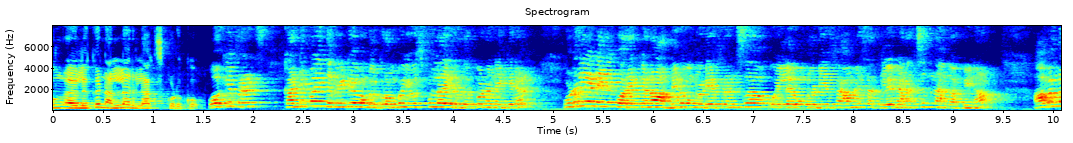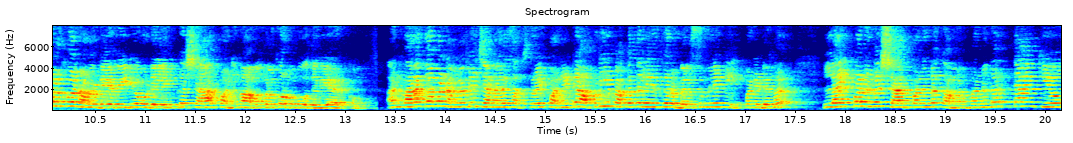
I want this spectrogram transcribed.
உங்களுக்கு நல்ல ரிலாக்ஸ் கொடுக்கும். ஓகே ஃப்ரெண்ட்ஸ் கண்டிப்பாக இந்த வீடியோ உங்களுக்கு ரொம்ப யூஸ்ஃபுல்லாக இருந்திருக்கும்னு நினைக்கிறேன். உடல் எடையை குறைக்கணும் அப்படின்னு உங்களுடைய ஃப்ரெண்ட்ஸோ இல்லை உங்களுடைய ஃபேமிலி சர்க்கிளே நினச்சிருந்தாங்க அப்படின்னா அவங்களுக்கும் நம்மளுடைய வீடியோவோட லிங்கை ஷேர் பண்ணுங்க. அவங்களுக்கும் ரொம்ப உதவியா இருக்கும். அண்ட் மறக்காம நம்மளுடைய சேனலை சப்ஸ்கிரைப் பண்ணிட்டு அப்படியே பக்கத்துல இருக்கிற பெல் சிம்லையும் கிளிக் பண்ணிடுங்க. லைக் பண்ணுங்க ஷேர் பண்ணுங்க கமெண்ட் பண்ணுங்க. Thank you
